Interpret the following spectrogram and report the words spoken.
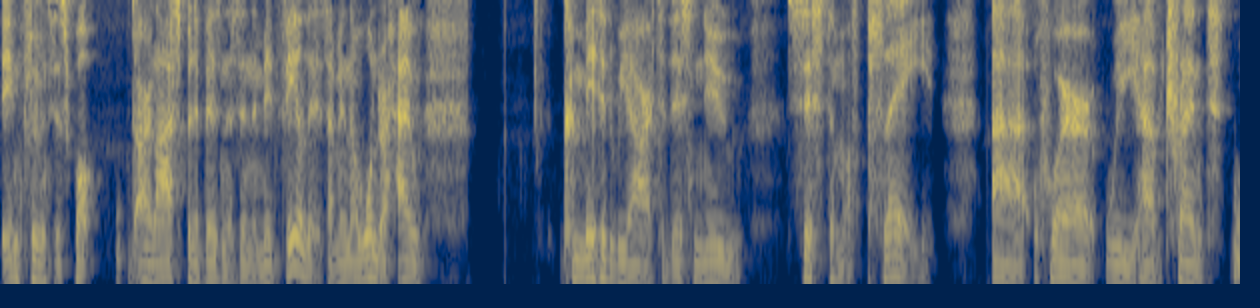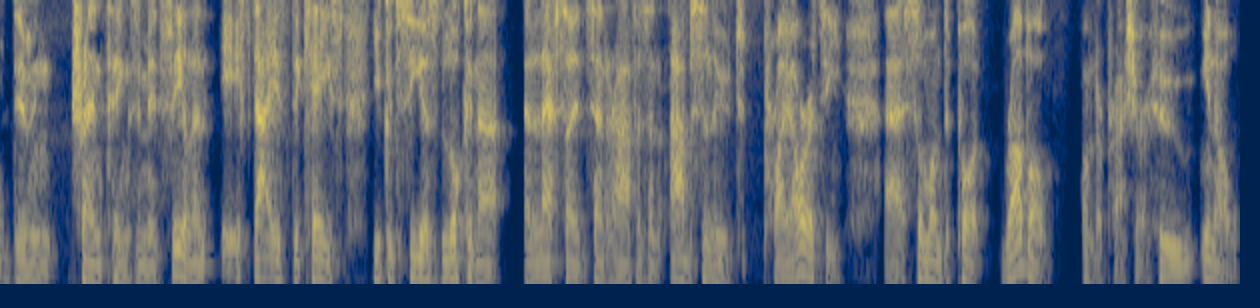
influences what our last bit of business in the midfield is? I mean, I wonder how committed we are to this new system of play. Uh, where we have Trent doing Trent things in midfield. And if that is the case, you could see us looking at a left side centre half as an absolute priority, uh, someone to put Robbo under pressure, who, you know,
